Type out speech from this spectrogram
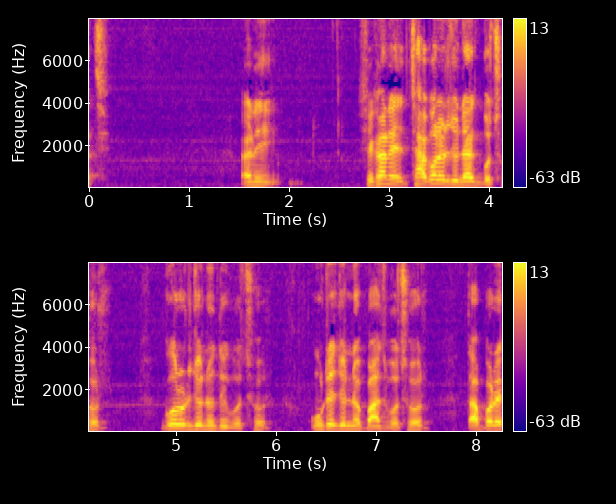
আছে। মানে সেখানে ছাগলের জন্য এক বছর গরুর জন্য দুই বছর উটের জন্য পাঁচ বছর তারপরে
